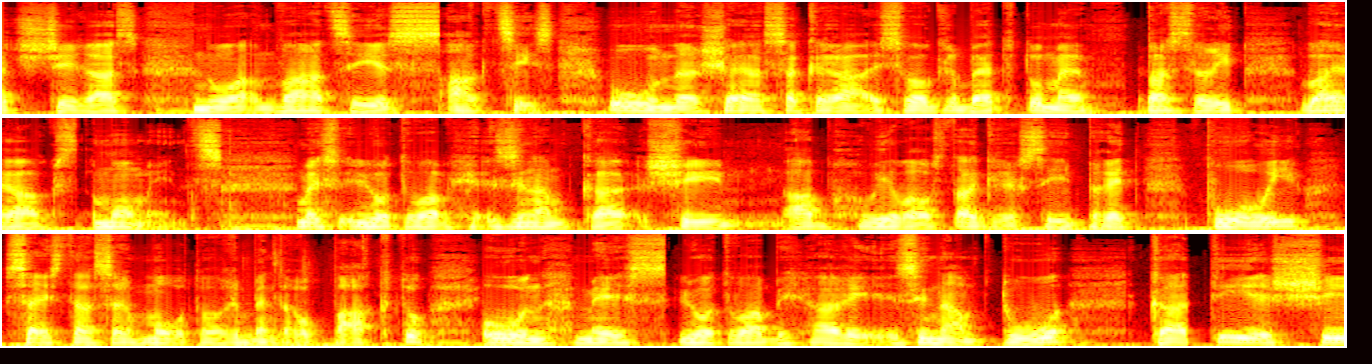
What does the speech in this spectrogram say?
atšķirās no Vācijas akcijas. Un šajā sakarā es vēl gribētu tomēr pasvarīt vairākus momentus. Mēs ļoti labi zinām, ka šī abu lielvalstu agresija pret Poliju saistās ar Molotovu-Ribbentropu paktu, un mēs ļoti labi arī zinām to, ka tieši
